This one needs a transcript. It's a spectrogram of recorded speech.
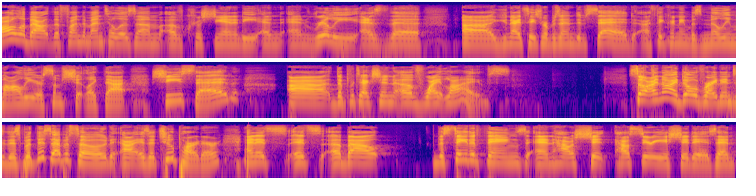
all about the fundamentalism of Christianity and and really as the uh, United States representative said, I think her name was Millie Molly or some shit like that. She said uh, the protection of white lives. So I know I dove right into this, but this episode uh, is a two-parter, and it's it's about the state of things and how shit how serious shit is. And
